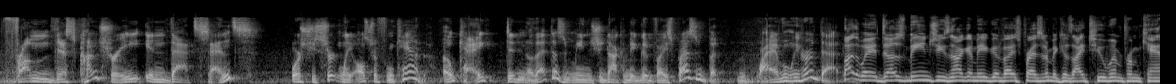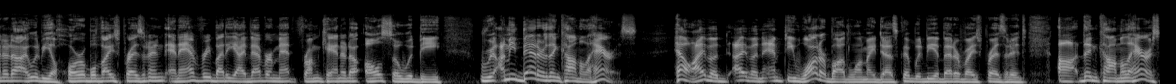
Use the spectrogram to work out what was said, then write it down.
from this country in that sense or she's certainly also from Canada. Okay, didn't know that. Doesn't mean she's not going to be a good vice president, but why haven't we heard that? By the way, it does mean she's not going to be a good vice president because I too am from Canada. I would be a horrible vice president, and everybody I've ever met from Canada also would be, I mean, better than Kamala Harris. Hell, I have a I have an empty water bottle on my desk that would be a better vice president uh, than Kamala Harris.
